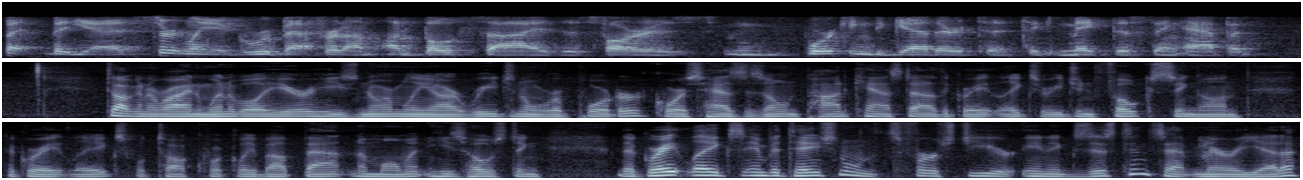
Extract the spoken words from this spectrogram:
but but yeah, it's certainly a group effort on, on both sides as far as working together to, to make this thing happen. Talking to Ryan Winnable here. He's normally our regional reporter. Of course, has his own podcast out of the Great Lakes region, focusing on the Great Lakes. We'll talk quickly about that in a moment. He's hosting the Great Lakes Invitational in its first year in existence at Marietta.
